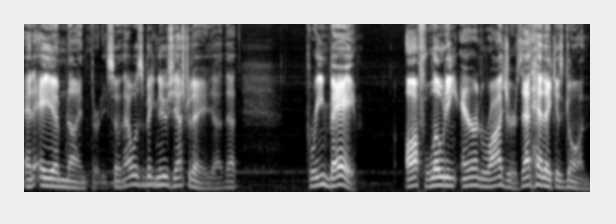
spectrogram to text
and AM 930. So that was the big news yesterday. Uh, that Green Bay offloading Aaron Rodgers. That headache is gone.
